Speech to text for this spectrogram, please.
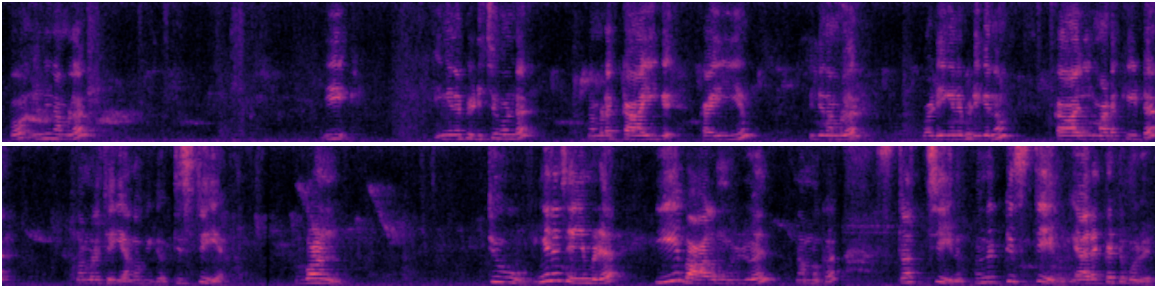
അപ്പോൾ ഇനി നമ്മൾ ഈ ഇങ്ങനെ പിടിച്ചുകൊണ്ട് നമ്മുടെ കൈ കൈയും പിന്നെ നമ്മൾ വടി ഇങ്ങനെ പിടിക്കുന്നു. കാലിൽ മടക്കിയിട്ട് നമ്മൾ ചെയ്യാൻ നോക്കിക്കോ. ട്വിസ്റ്റ് ചെയ്യുക വൺ ടു ഇങ്ങനെ ചെയ്യുമ്പോൾ ഈ ഭാഗം മുഴുവൻ നമുക്ക് സ്ട്രെച്ച് ചെയ്യുന്നു. ഒന്ന് ട്വിസ്റ്റ് ചെയ്യുന്നു. ഈ അരക്കെട്ട് മുഴുവൻ.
